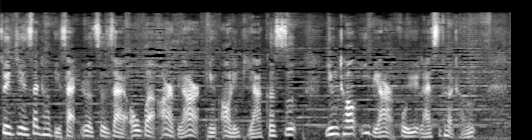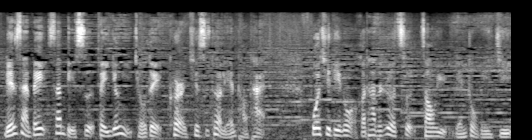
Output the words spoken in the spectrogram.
最近三场比赛，热刺在欧冠二比二平奥林匹亚科斯，英超一比二负于莱斯特城，联赛杯三比四被英乙球队科尔切斯特联淘汰。波切蒂诺和他的热刺遭遇严重危机。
